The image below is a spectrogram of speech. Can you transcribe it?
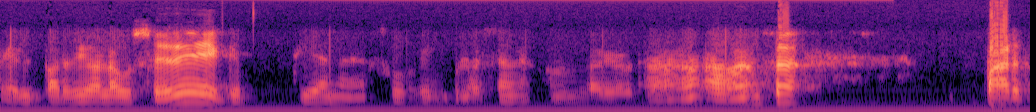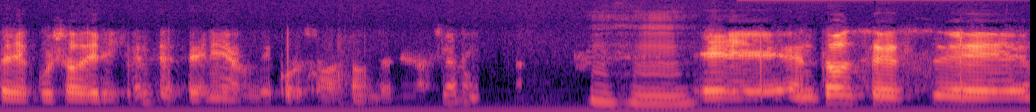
el partido de la UCD, que tiene sus vinculaciones con la libertad avanza, parte de cuyos dirigentes tenían un discurso bastante negacionista. eh, entonces, eh,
